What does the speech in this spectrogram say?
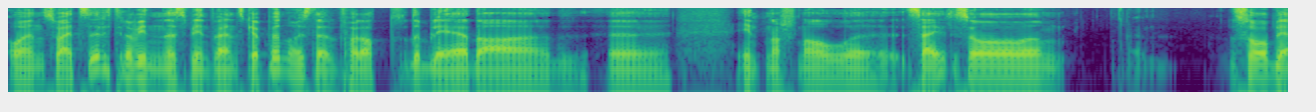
og en sveitser til å vinne sprintverdenscupen, og i stedet for at det ble da eh, internasjonal eh, seier, så så ble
